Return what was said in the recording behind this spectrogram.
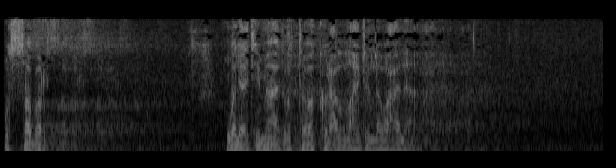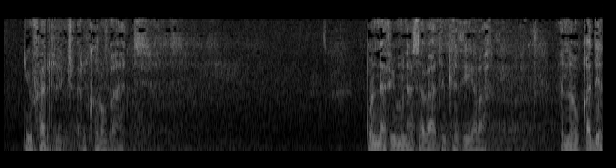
والصبر والاعتماد والتوكل على الله جل وعلا يفرج الكربات. قلنا في مناسبات كثيرة أنه قد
